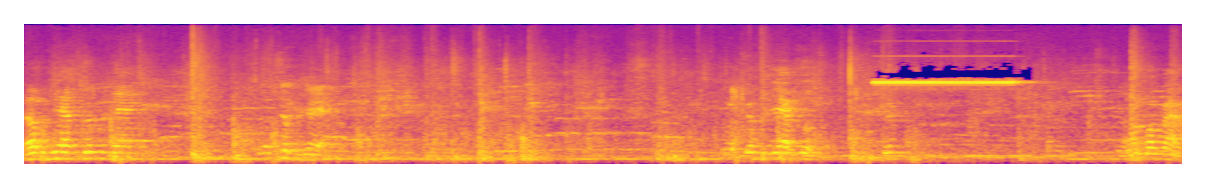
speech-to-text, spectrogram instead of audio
Double jab, triple jab, triple jab. Triple jab, look. One more round.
